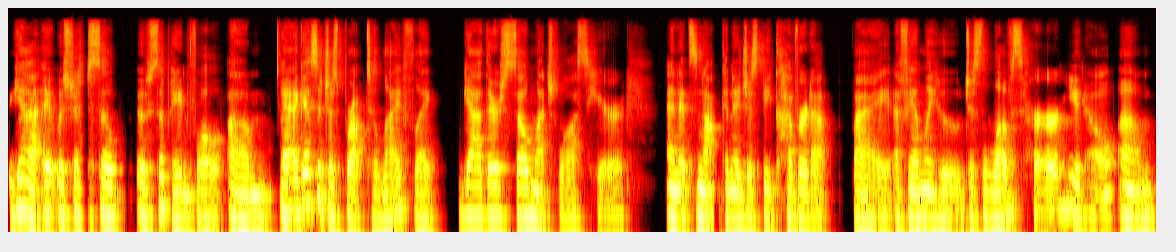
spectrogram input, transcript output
yeah, it was just so it was so painful. Um, I guess it just brought to life like, yeah, there's so much loss here, and it's not going to just be covered up by a family who just loves her. You know, um,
